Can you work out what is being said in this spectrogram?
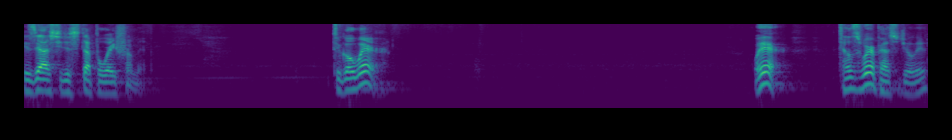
because asks you to step away from it. To go where? Where? Tell us where, Pastor Julian.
